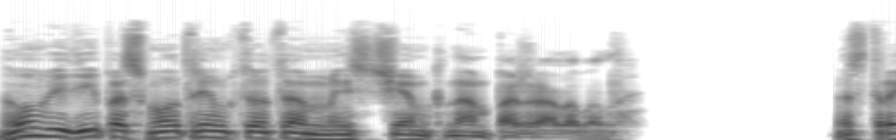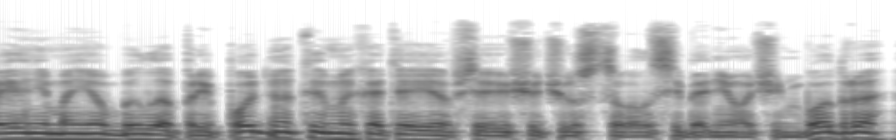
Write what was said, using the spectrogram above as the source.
Ну, веди, посмотрим, кто там и с чем к нам пожаловал. Настроение мое было приподнятым, и хотя я все еще чувствовал себя не очень бодро,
